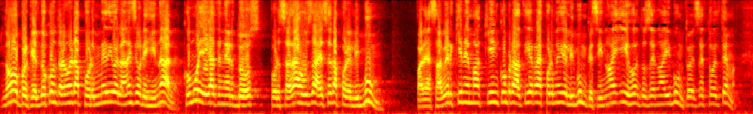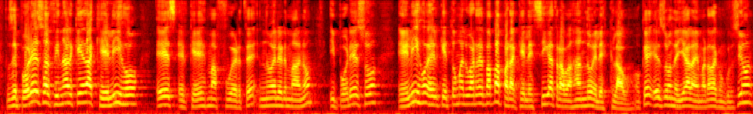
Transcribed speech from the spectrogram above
no, no. porque el 2 contra 1 era por medio del análisis original. ¿Cómo llegué a tener 2 por Sadeh? Eso era por el ibum. Para saber quién es más, quién compra la tierra es por medio del ibum, que si no hay hijo, entonces no hay ibum. Entonces, es todo el tema. Entonces, por eso al final queda que el hijo es el que es más fuerte, no el hermano, y por eso el hijo es el que toma el lugar del papá para que le siga trabajando el esclavo. ¿ok? Eso es donde ya la demarada conclusión,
